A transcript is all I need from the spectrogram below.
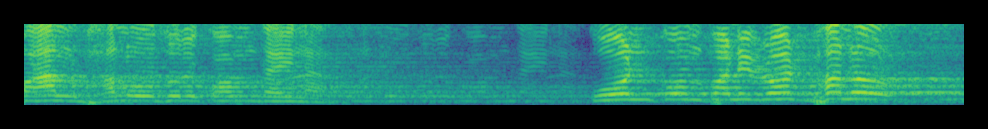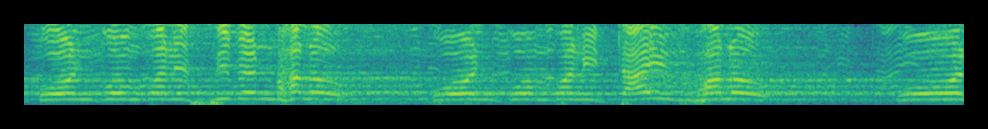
মাল ভালো ওজনে কম দেয় না? কোন কোম্পানির রড ভালো? কোন কোম্পানির সিমেন্ট ভালো? কোন কোম্পানির টাইলস ভালো? কোন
